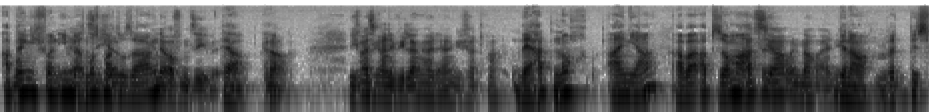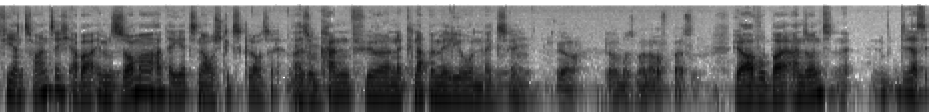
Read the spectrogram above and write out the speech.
abhängig von ihm, ja, das muss man so sagen. In der Offensive. Ja, klar. Ich weiß gar nicht, wie lange hat er eigentlich Vertrag? Der hat noch ein Jahr, aber ab Sommer hat er. Jahr und noch ein Jahr. Genau, wird bis 24, aber im Sommer hat er jetzt eine Ausstiegsklausel. Also mhm. kann für eine knappe Million wechseln. Mhm. Ja, da muss man aufpassen. Ja, wobei ansonsten das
